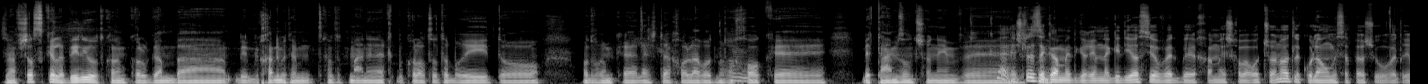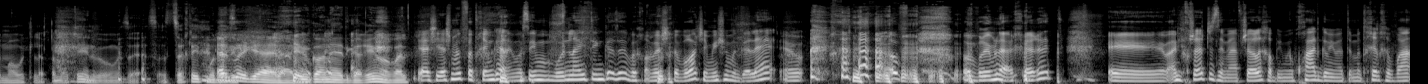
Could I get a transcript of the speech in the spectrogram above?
זה מאפשר סקלביליות קודם כל גם במיוחד אם אתם צריכים לתת מענה בכל ארצות הברית או או דברים כאלה שאתה יכול לעבוד מרחוק אה, ב timezone שונים. ו- כן, יש לזה גם אתגרים נגיד יוסי עובד בחמש חברות שונות לכולם הוא מספר שהוא עובד remote לחלוטין אז צריך להתמודד עם- כל מיני אתגרים אבל יש, יש מפתחים כאלה, הם עושים moonlighting כזה בחמש חברות שמישהו מגלה, הם עוברים לאחרת. אה, אני חושבת שזה מאפשר לך במיוחד גם אם אתה מתחיל חברה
